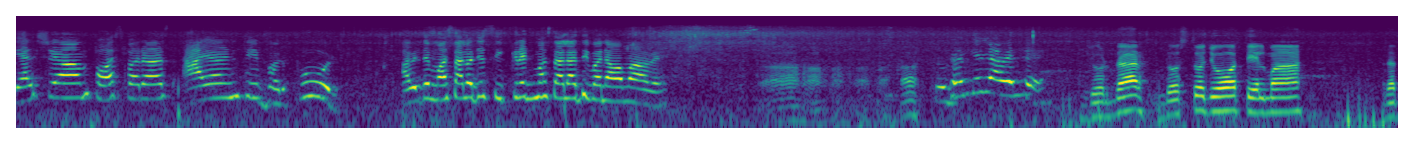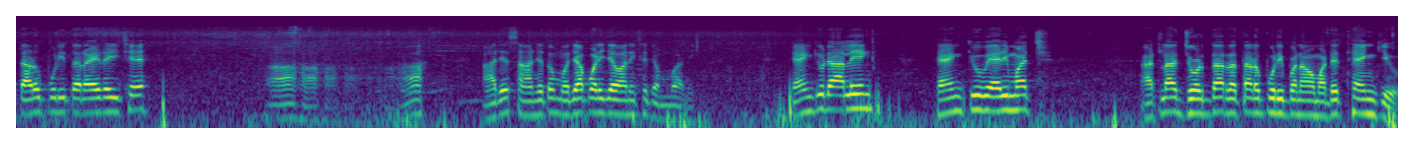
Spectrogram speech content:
કેલ્શિયમ ફોસ્ફરસ આયર્નથી ભરપૂર. આવી રીતે મસાલો જે સિક્રેટ મસાલાથી બનાવવામાં આવે. સુગંધ કેવી આવે છે? જોરદાર. દોસ્તો, જુઓ, તેલમાં રતાળુ પૂરી તરાઈ રહી છે. હા હા હા હા હા. આજે સાંજે તો મજા પડી જવાની છે જમવાની. Thank you darling thank you very much આટલા જોરદાર રતાળુ પૂરી બનાવવા માટે થેન્ક યુ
